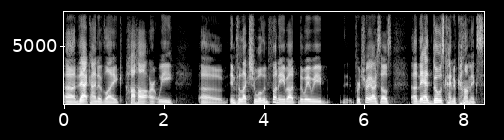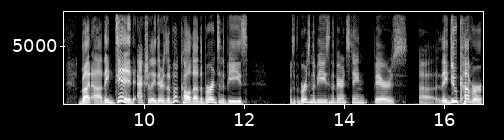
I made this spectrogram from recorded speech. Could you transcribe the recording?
Uh, that kind of like, haha, aren't we? uh, intellectual and funny about the way we portray ourselves. Uh, they had those kind of comics, but uh, they did actually. There's a book called uh, "The Birds and the Bees." Was it "The Birds and the Bees" and the Berenstain Bears? Uh, they do cover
